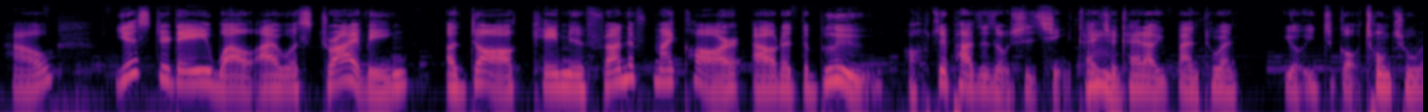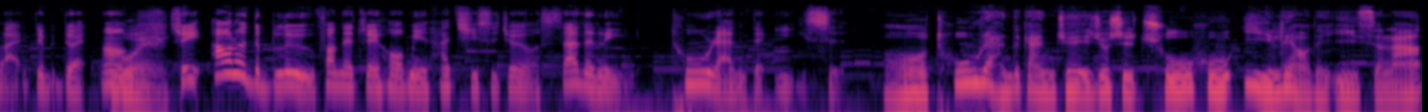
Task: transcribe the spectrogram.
好，Yesterday while I was driving。A dog came in front of my car out of the blue。好，最怕这种事情，开车嗯开到一半，突然有一只狗冲出来，对不对？嗯，对，所以 out of the blue 放在最后面，它其实就有 suddenly 突然的意思。哦，突然的感觉，也就是出乎意料的意思啦。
